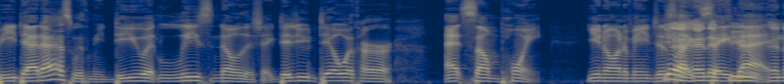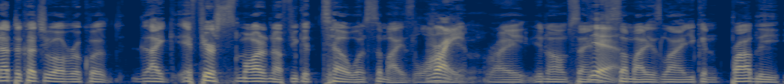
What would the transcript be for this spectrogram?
be dead ass with me. Do you at least know this shit? Did you deal with her at some point? You know what I mean? Just yeah, like and say you that. and not to cut you off real quick, like if you're smart enough, you could tell when somebody's lying, Right. Right? You know what I'm saying? Yeah. If somebody's lying, you can probably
